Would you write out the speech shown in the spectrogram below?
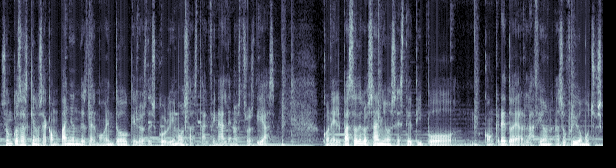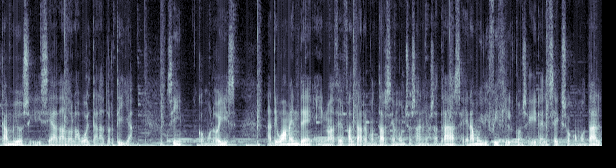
son cosas que nos acompañan desde el momento que los descubrimos hasta el final de nuestros días. Con el paso de los años, este tipo concreto de relación ha sufrido muchos cambios y se ha dado la vuelta a la tortilla. Sí, como lo oís. Antiguamente, y no hace falta remontarse muchos años atrás, era muy difícil conseguir el sexo como tal,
